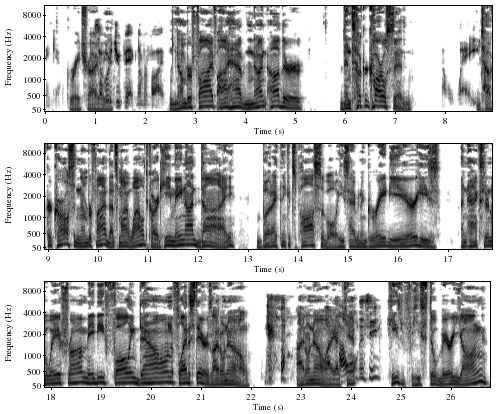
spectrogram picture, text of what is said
Thank you. Great try. So We- who did you pick? Number five. Number five, I have none other than Tucker Carlson. Tucker Carlson, number five. That's my wild card. He may not die, but I think it's possible. He's having a great year. He's an accident away from maybe falling down a flight of stairs. I don't know. I don't know. I, I How can't. old is he? He's he's still very young,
